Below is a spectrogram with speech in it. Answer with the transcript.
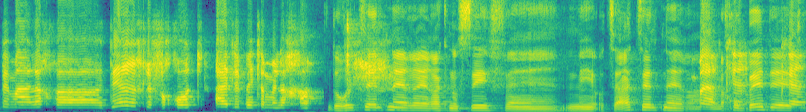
במהלך הדרך לפחות, עד לבית המלאכה. דורית צלטנר, אה, רק נוסיף, אה, מהוצאת צלטנר, המכובדת כן,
